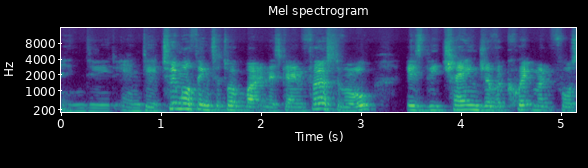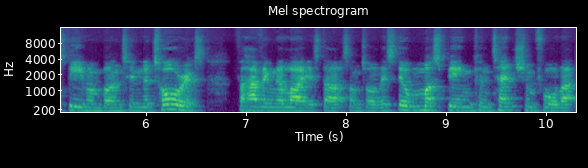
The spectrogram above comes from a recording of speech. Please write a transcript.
Indeed, indeed. Two more things to talk about in this game. First of all, is the change of equipment for Stephen Bunting, notorious for having the lightest darts on tour. They still must be in contention for that.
